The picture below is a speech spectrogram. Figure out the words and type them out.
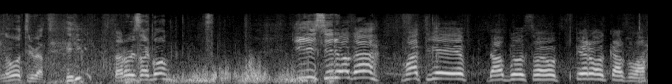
Ну вот, ребят, второй загон. И Серега Матвеев добыл своего первого козла.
